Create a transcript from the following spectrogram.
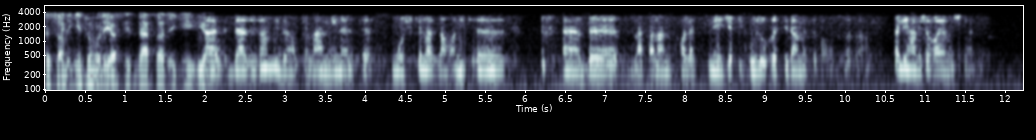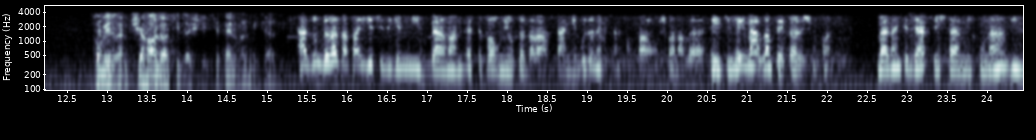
سه سالگیتون بوده یا سیزده سالگی یا؟ بله، دقیقا می‌دونم که من این مشکل از زمانی که به مثلا حالت نیجفی بلوغ رسیدم اتفاق افتاد ولی همیشه قایمش کردم. خب می‌دونم. چه حالاتی داشتید که پنهان می‌کردید؟ از اون به بعد مثلا یه چیزی که می بر من اتفاق میافتاد و برام سنگین بود و نمی‌تونستم فراموش کنم و هی هی مغزم تکرارش می‌کنم. بعدن که درس بیشتر می‌خونم این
